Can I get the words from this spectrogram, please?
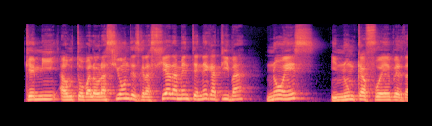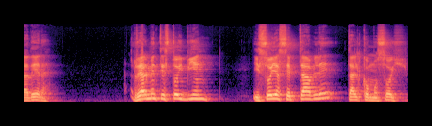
que mi autovaloración desgraciadamente negativa no es y nunca fue verdadera. Realmente estoy bien y soy aceptable tal como soy.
